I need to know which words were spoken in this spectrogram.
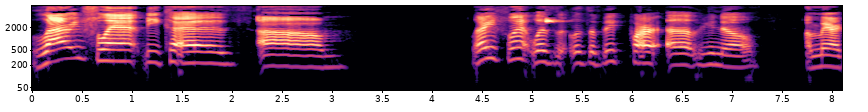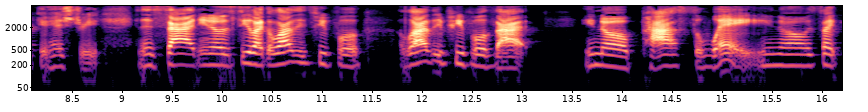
Larry Flynt because um, Larry Flynt was was a big part of, you know, American history. And it's sad, you know, to see like a lot of these people, a lot of these people that, you know, passed away, you know, it's like,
